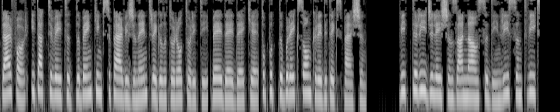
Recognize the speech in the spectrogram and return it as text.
Therefore, it activated the Banking Supervision and Regulatory Authority BDDK to put the brakes on credit expansion. With the regulations announced in recent weeks,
